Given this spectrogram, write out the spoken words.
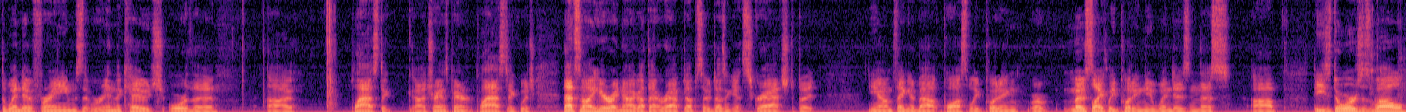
the window frames that were in the coach or the uh, plastic uh, transparent plastic which that's not here right now. I got that wrapped up so it doesn't get scratched but you know I'm thinking about possibly putting or most likely putting new windows in this. Uh, these doors as well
